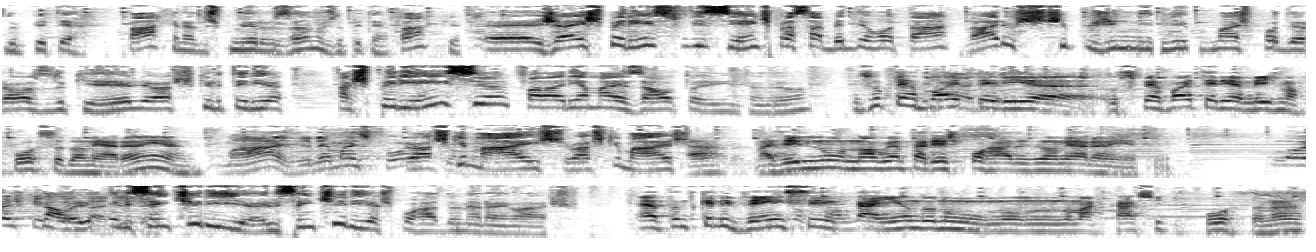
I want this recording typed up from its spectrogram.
do Peter Parker, né, dos primeiros anos do Peter Parker, é, já é experiência suficiente pra saber derrotar vários tipos de inimigos mais poderosos do que ele. Eu acho que ele teria a experiência falaria mais alto aí, entendeu? O Superboy teria. O Superboy teria a mesma força do Homem-Aranha? Mas ele é mais forte. Eu acho que mais, eu acho que mais, cara. Mas ele não, não aguentaria as porradas do Homem-Aranha, assim. Lógico que Não, ele, ele sentiria, ele sentiria as porradas do Homem-Aranha, eu acho. É, tanto que ele vence caindo num- num- numa caixa de força, né?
